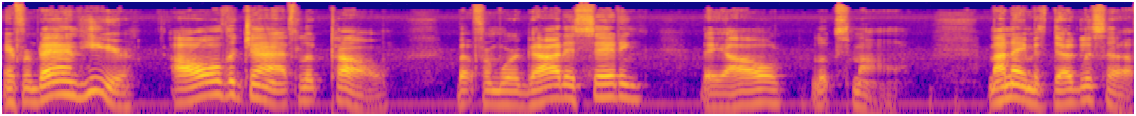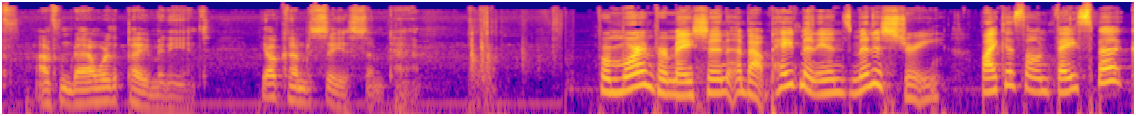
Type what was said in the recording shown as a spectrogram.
And from down here, all the giants look tall, but from where God is sitting, they all look small. My name is Douglas Huff. I'm from down where the pavement ends. Y'all come to see us sometime. For more information about Pavement Ends Ministry, like us on Facebook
